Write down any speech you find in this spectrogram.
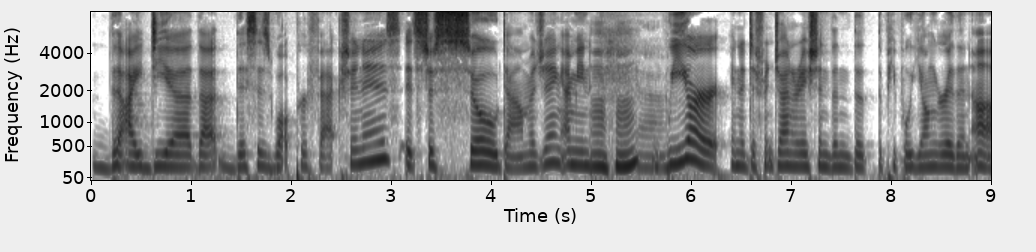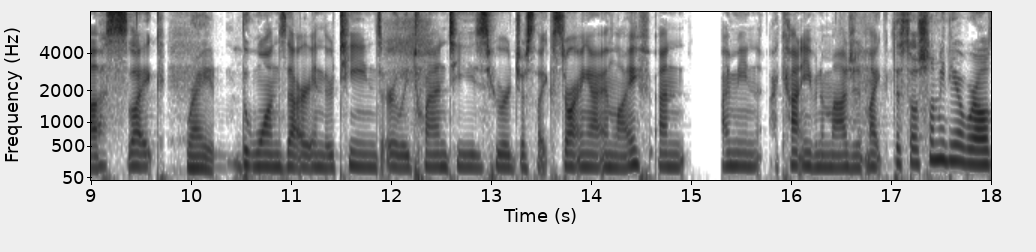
the idea that this is what perfection is it's just so damaging i mean Mhm. Yeah. we are in a different generation than the, the people younger than us like Right. the ones that are in their teens early 20s who are just like starting out in life and i mean i can't even imagine like The social media world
